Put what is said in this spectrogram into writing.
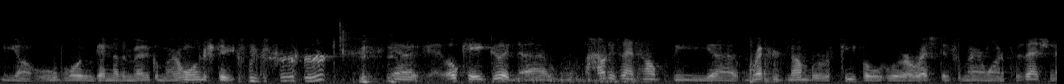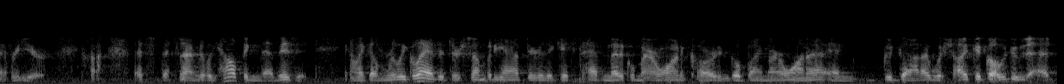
you know, oh boy, we got another medical marijuana state. uh, okay, good. Uh, how does that help the uh, record number of people who are arrested for marijuana possession every year? that's that's not really helping them, is it? You know, like I'm really glad that there's somebody out there that gets to have a medical marijuana card and go buy marijuana. And good God, I wish I could go do that.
